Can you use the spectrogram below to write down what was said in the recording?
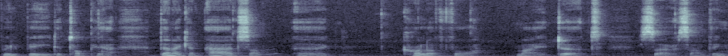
will be the top here. Then I can add some uh, color for my dirt. So something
